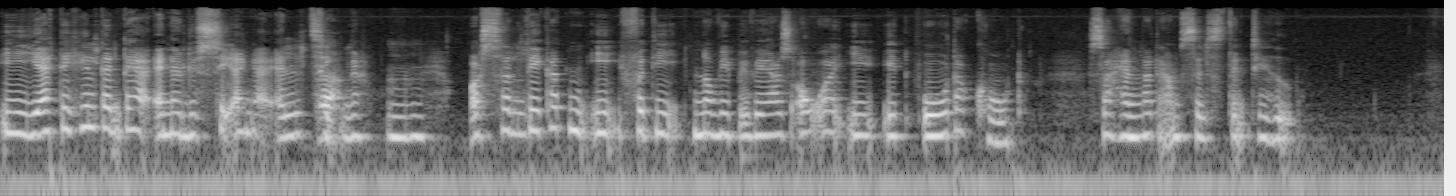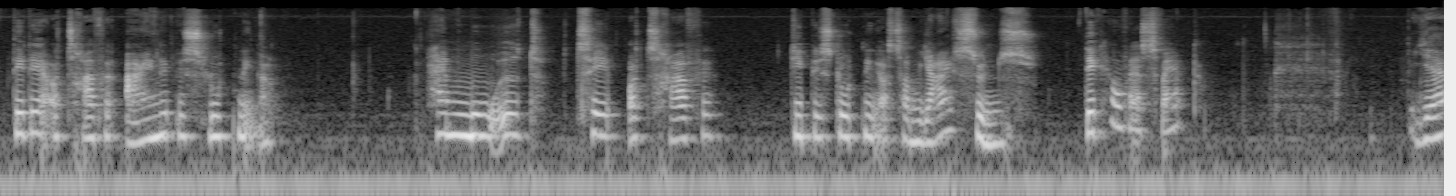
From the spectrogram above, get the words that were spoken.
Ja, det er hele den der analysering af alle tingene. Ja. Mm-hmm. Og så ligger den i, fordi når vi bevæger os over i et otterkort, så handler det om selvstændighed. det der at træffe egne beslutninger. have modet til at træffe de beslutninger, som jeg synes. Det kan jo være svært. Ja,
